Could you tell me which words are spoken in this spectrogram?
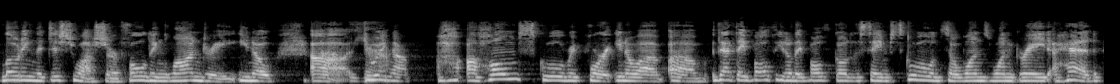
loading the dishwasher, folding laundry, you know, uh, yeah. doing a a homeschool report, you know, uh, uh, that they both, you know, they both go to the same school, and so one's one grade ahead.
